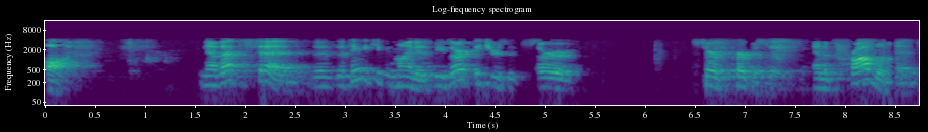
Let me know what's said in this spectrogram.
off. Now that said, the, the thing to keep in mind is these are features that serve serve purposes. And the problem is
